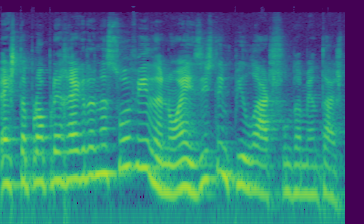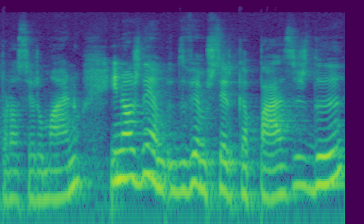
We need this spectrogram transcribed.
esta própria regra na sua vida, não é? Existem pilares fundamentais para o ser humano e nós devemos ser capazes de uh,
